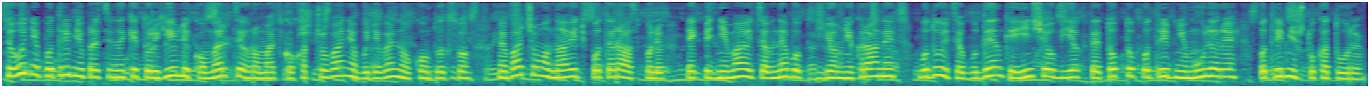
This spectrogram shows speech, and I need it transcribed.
Сьогодні потрібні працівники торгівлі, комерції, громадського харчування, будівельного комплексу. Ми бачимо навіть по Терасполю, як піднімаються в небо підйомні крани, будуються будинки, інші об'єкти, тобто потрібні муляри, потрібні штукатури.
